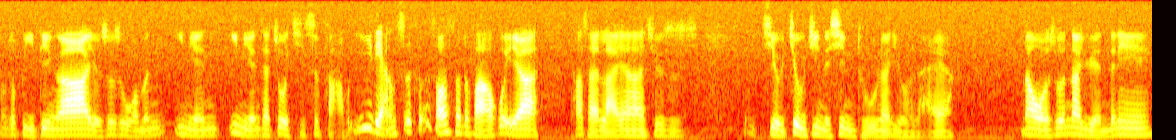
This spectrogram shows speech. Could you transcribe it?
他说不一定啊，有时候是我们一年一年才做几次法会，一两次很少少的法会呀，他才来啊。就是就就近的信徒呢有来啊。那我说那远的呢？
